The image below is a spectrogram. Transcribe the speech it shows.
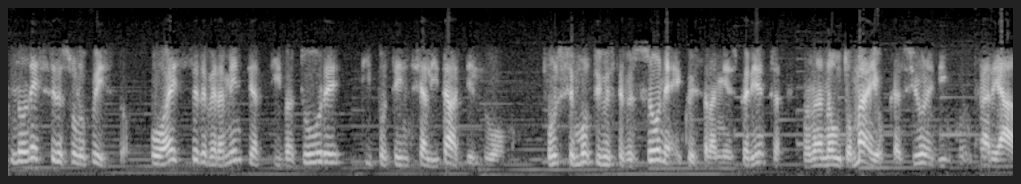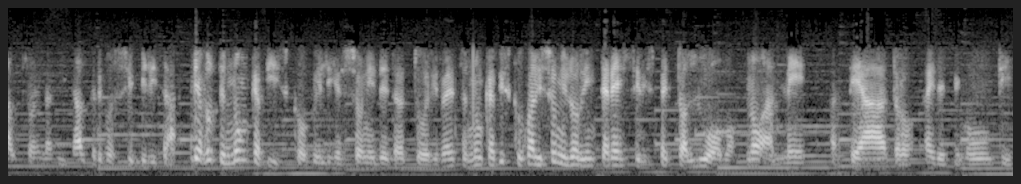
non essere solo questo, può essere veramente attivatore di potenzialità dell'uomo Forse molte di queste persone, e questa è la mia esperienza, non hanno avuto mai occasione di incontrare altro nella vita, altre possibilità. Quindi a volte non capisco quelli che sono i detrattori, non capisco quali sono i loro interessi rispetto all'uomo, non a me, al teatro, ai detenuti,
